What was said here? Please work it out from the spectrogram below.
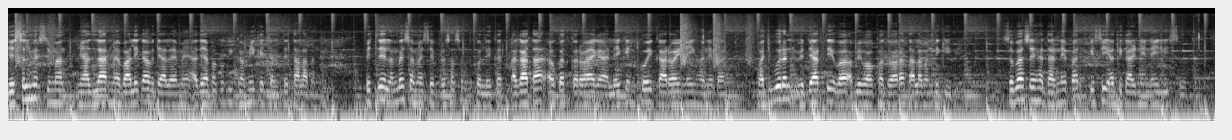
जैसलमेर सीमांत म्याजलार में बालिका विद्यालय में अध्यापकों की कमी के चलते तालाबंदी। पिछले लंबे समय से प्रशासन को लेकर लगातार अवगत करवाया गया, लेकिन कोई कार्रवाई नहीं होने पर मजबूरन विद्यार्थी व अभिभावकों द्वारा तालाबंदी की गई। सुबह से है धरने पर किसी अधिकारी ने नहीं ली सूट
